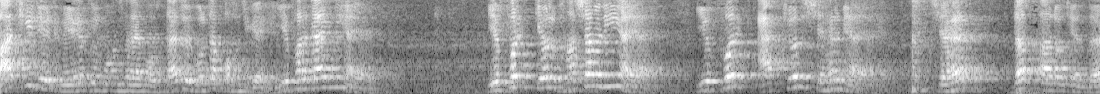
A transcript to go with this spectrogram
आज की डेट में अगर कोई मोहन सराय पहुँचता है तो ये बोलता पहुँच गए ये फ़र्क आया नहीं आया है? ये फ़र्क केवल भाषा में नहीं आया है। ये फ़र्क एक्चुअल शहर में आया है। शहर दस सालों के अंदर,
